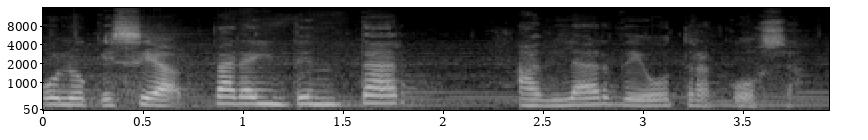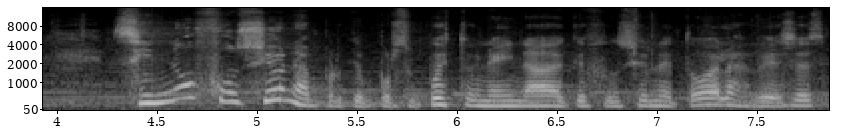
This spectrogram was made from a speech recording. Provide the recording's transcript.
lo que sea, para intentar hablar de otra cosa. Si no funciona, porque por supuesto no hay nada que funcione todas las veces,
